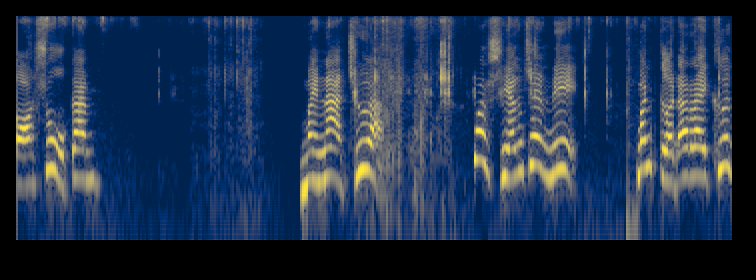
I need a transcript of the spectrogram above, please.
ต่อสู้กัน ไม่น่าเชื่อ ว่าเสียงเช่นนี้ มันเกิดอะไรขึ้น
